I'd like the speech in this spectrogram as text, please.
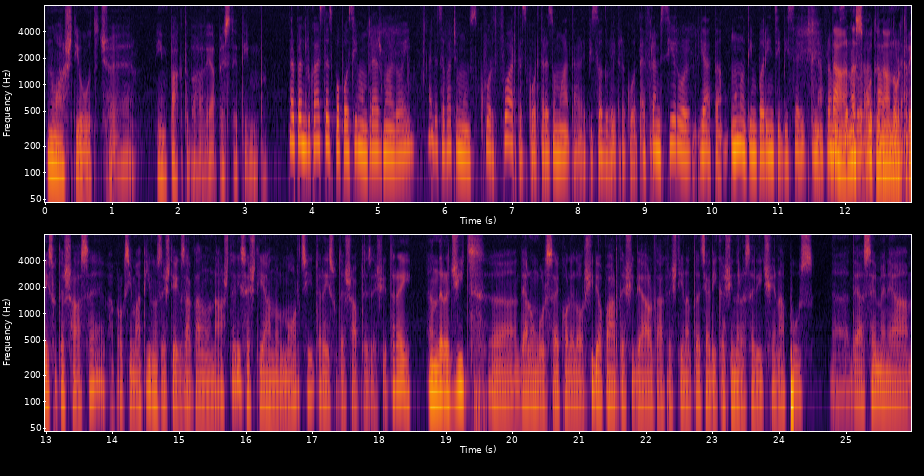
nu a știut ce impact va avea peste timp. Dar pentru că astăzi poposim în preajma lui, haideți să facem un scurt, foarte scurt rezumat al episodului trecut. Efrem Sirul, iată, unul din părinții bisericii, ne aflăm în Da, secolul născut al în anul patrulea. 306, aproximativ, nu se știe exact anul nașterii, se știe anul morții, 373, îndrăgit uh, de-a lungul secolelor și de o parte și de alta a creștinătății, adică și în răsărit și în apus. Uh, De asemenea,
